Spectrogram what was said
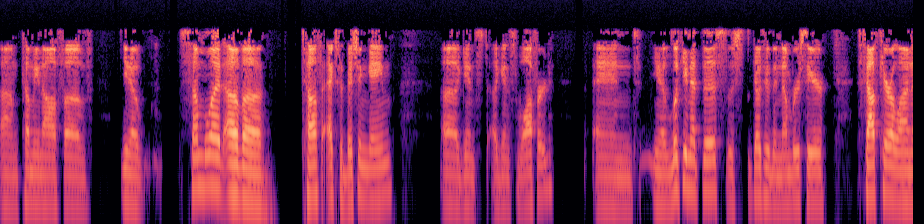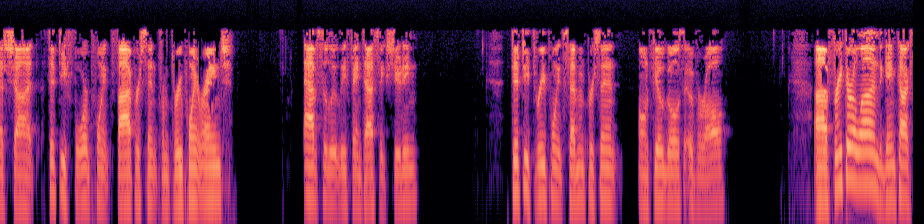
um, coming off of you know somewhat of a tough exhibition game uh, against against Wofford. And you know, looking at this, let's go through the numbers here. South Carolina shot 54.5% from three point range. Absolutely fantastic shooting. 53.7% on field goals overall. Uh, free throw line, the Gamecocks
